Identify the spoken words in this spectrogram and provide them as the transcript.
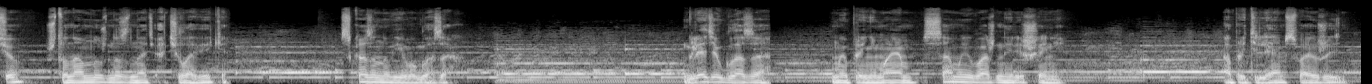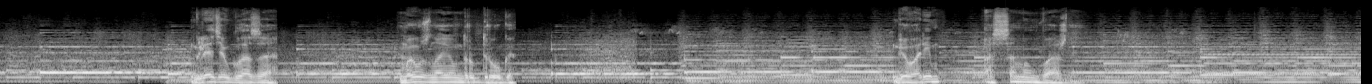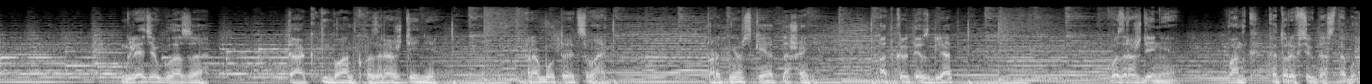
Все, что нам нужно знать о человеке, сказано в его глазах. Глядя в глаза, мы принимаем самые важные решения, определяем свою жизнь. Глядя в глаза, мы узнаем друг друга. Говорим о самом важном. Глядя в глаза, так Банк Возрождения работает с вами. Партнерские отношения. Открытый взгляд. Возрождение. Банк, который всегда с тобой.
